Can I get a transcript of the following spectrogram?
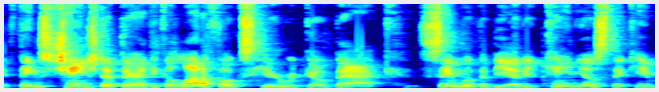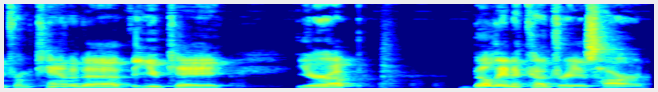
If things changed up there, I think a lot of folks here would go back. Same with the Villarriqueños that came from Canada, the UK, Europe. Building a country is hard.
